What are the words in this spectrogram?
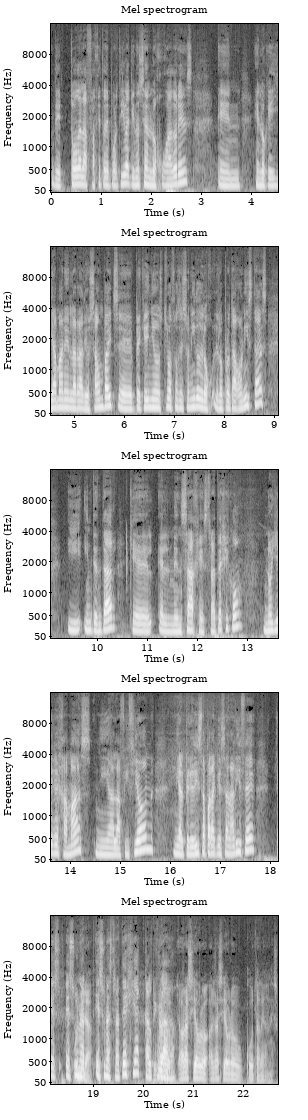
de toda la faceta deportiva que no sean los jugadores en, en lo que llaman en la radio soundbites, eh, pequeños trozos de sonido de, lo- de los protagonistas y intentar que el, el mensaje estratégico no llegue jamás ni a la afición ni al periodista para que se analice. Es, es, Pues una, mira, es una estrategia calculada. Ricardo, ahora sí abro, ahora sí abro cuota Leganés.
